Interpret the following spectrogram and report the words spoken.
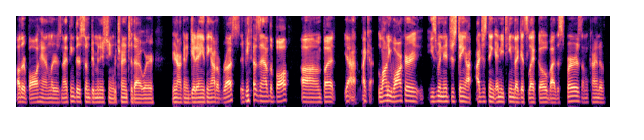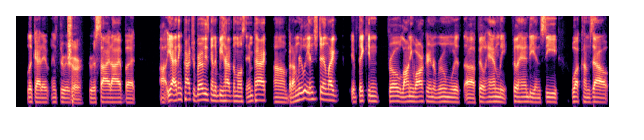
other ball handlers. And I think there's some diminishing return to that where you're not going to get anything out of Russ if he doesn't have the ball. Um, but yeah, like Lonnie Walker, he's been interesting. I, I just think any team that gets let go by the Spurs, I'm kind of look at it and through a sure. through a side eye. But uh, yeah, I think Patrick Beverley's going to be have the most impact. Um, but I'm really interested in like if they can throw Lonnie Walker in a room with uh, Phil Hanley, Phil Handy, and see what comes out.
